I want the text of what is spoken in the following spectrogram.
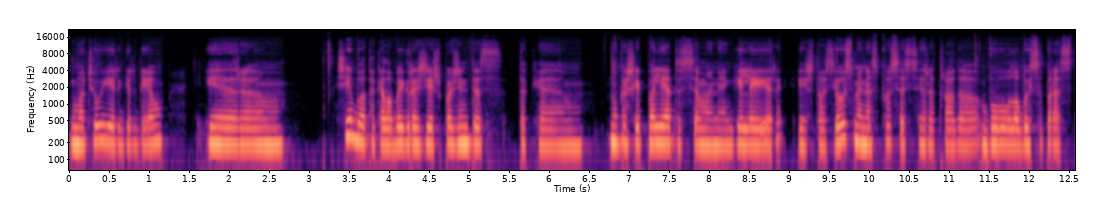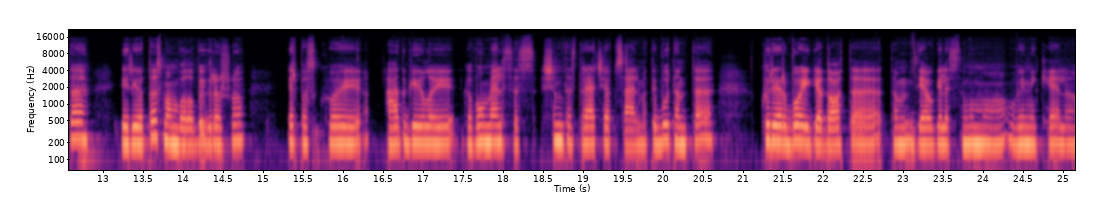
mačiau jį ir girdėjau. Ir um, šiaip buvo tokia labai graži išpažintis, tokia, nu kažkaip palėtusi mane giliai ir iš tos jausminės pusės ir atrodo buvau labai suprasta ir jau tas man buvo labai gražu. Ir paskui atgailai gavau melsis 103 psalmę. Tai būtent ta, kuri ir buvo įgėdota tam Dievo gelestingumo vainikėlio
